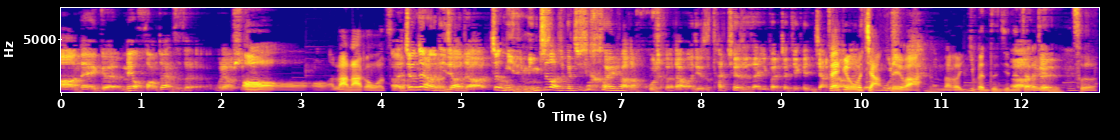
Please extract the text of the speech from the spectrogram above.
哦，那个没有黄段子的无聊事情。哦哦哦，那那个我知道。呃，就那种你就要知道，就你明知道这个剧情非常的胡扯，但问题是他确实在一本正经跟你讲，在给我讲对对？吧？然后一本正经的在那边扯。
